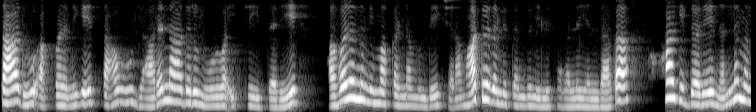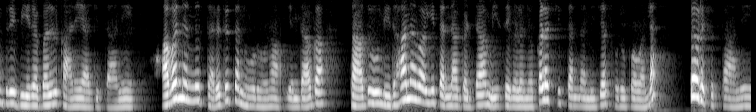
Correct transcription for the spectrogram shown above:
ಸಾಧು ಅಕ್ಬರನಿಗೆ, ತಾವು ಯಾರನ್ನಾದರೂ ನೋಡುವ ಇಚ್ಛೆ ಇದ್ದರೆ ಅವರನ್ನು ನಿಮ್ಮ ಕಣ್ಣ ಮುಂದೆ ಕ್ಷಣ ಮಾತ್ರದಲ್ಲಿ ತಂದು ನಿಲ್ಲಿಸಬಲ್ಲೆ ಎಂದಾಗ, ಹಾಗಿದ್ದರೆ ನನ್ನ ಮಂತ್ರಿ ಬೀರಬಲ್ ಕಾಣೆಯಾಗಿದ್ದಾನೆ. ಅವನನ್ನು ತೆರೆದುತ ನೋಡೋಣ ಎಂದಾಗ, ಸಾಧು ನಿಧಾನವಾಗಿ ತನ್ನ ಗಡ್ಡ ಮೀಸೆಗಳನ್ನು ಕಳಚಿ ತನ್ನ ನಿಜ ಸ್ವರೂಪವನ್ನು ತೋರಿಸುತ್ತಾನೆ.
